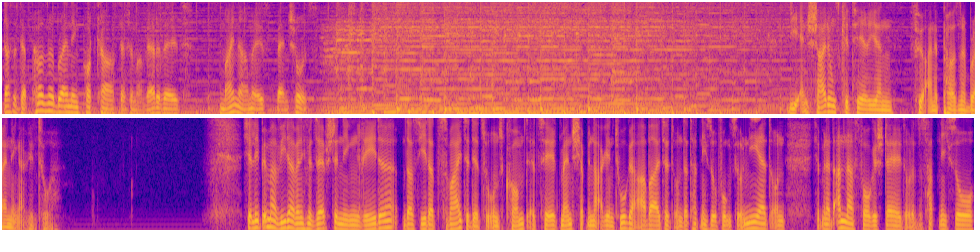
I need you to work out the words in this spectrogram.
Das ist der Personal Branding Podcast der Firma Werdewelt. Mein Name ist Ben Schulz. Die Entscheidungskriterien für eine Personal Branding Agentur. Ich erlebe immer wieder, wenn ich mit Selbstständigen rede, dass jeder Zweite, der zu uns kommt, erzählt, Mensch, ich habe mit einer Agentur gearbeitet und das hat nicht so funktioniert und ich habe mir das anders vorgestellt oder das hat nicht so,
